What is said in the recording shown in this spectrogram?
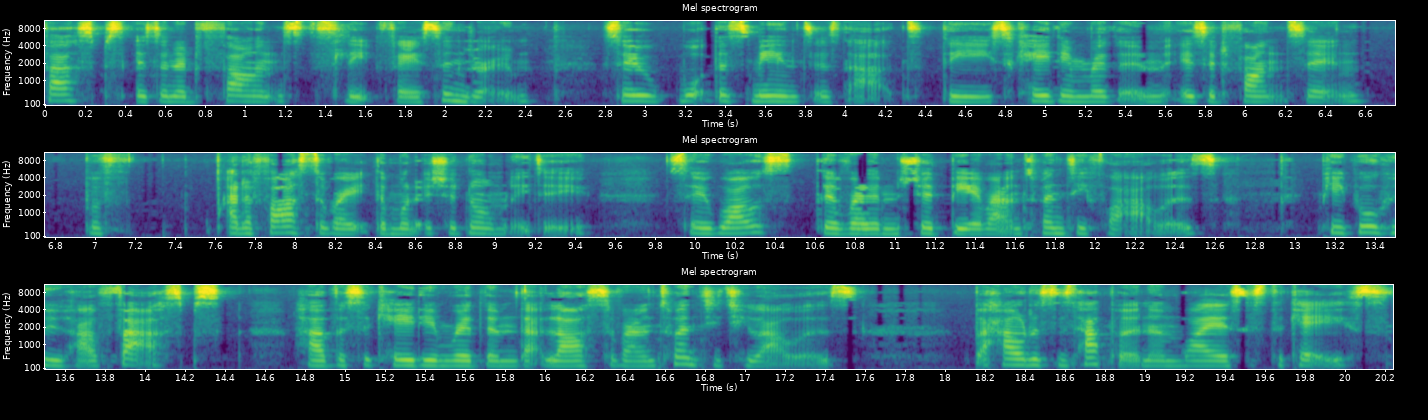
FASPS is an advanced sleep phase syndrome. So, what this means is that the circadian rhythm is advancing at a faster rate than what it should normally do. So, whilst the rhythm should be around 24 hours, people who have FASPs have a circadian rhythm that lasts around 22 hours. But how does this happen and why is this the case?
